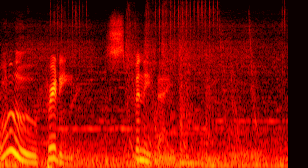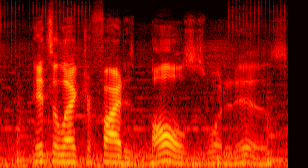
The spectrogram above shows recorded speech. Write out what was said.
Ooh, pretty spinny thing. It's electrified as balls, is what it is.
